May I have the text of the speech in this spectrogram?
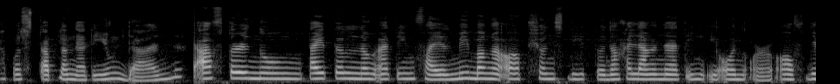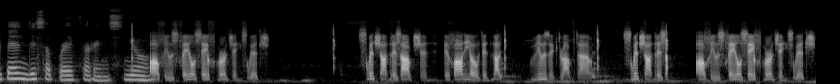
tapos tap lang natin yung done. After nung title ng ating file, may mga options dito na kailangan natin i-on or off. Depende sa preference nyo. Off use fail safe merging switch. Switch on this option if audio did not music drop down. Switch on this off use fail safe merging switch.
